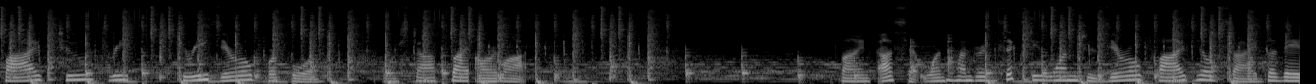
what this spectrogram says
718-523-3044 or stop by our lot. Find us at 161-05 Hillside Ave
